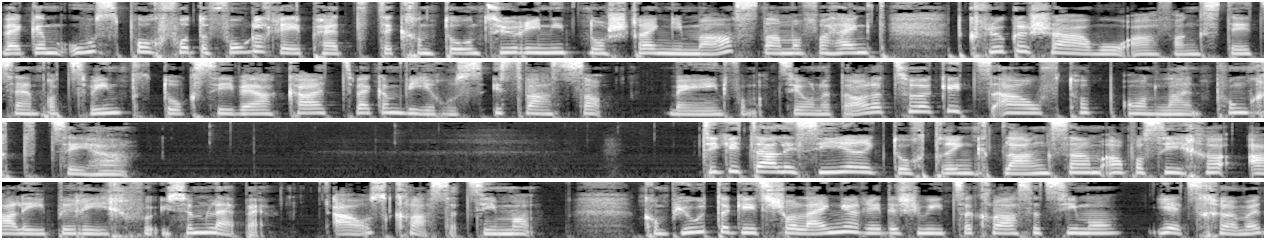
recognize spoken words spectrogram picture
Wegen dem Ausbruch von der Vogelgrippe hat der Kanton Zürich nicht nur strenge Massnahmen verhängt. Die Geflügelschau, die Anfangs Dezember zu Winter durch sie wäre, wegen dem Virus ins Wasser. Mehr Informationen dazu gibt es auf toponline.ch. Digitalisierung durchdringt langsam aber sicher alle Bereiche von unserem Leben. Auch das Klassenzimmer. Computer gibt es schon länger in den Schweizer Klassenzimmer. Jetzt kommen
